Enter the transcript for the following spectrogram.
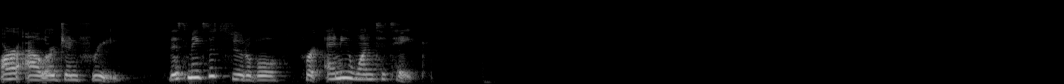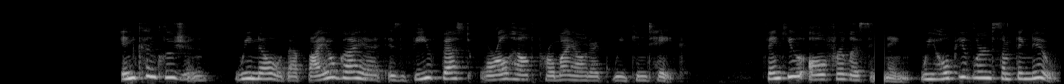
are allergen free. This makes it suitable for anyone to take. In conclusion, we know that BioGaia is the best oral health probiotic we can take. Thank you all for listening. We hope you've learned something new.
